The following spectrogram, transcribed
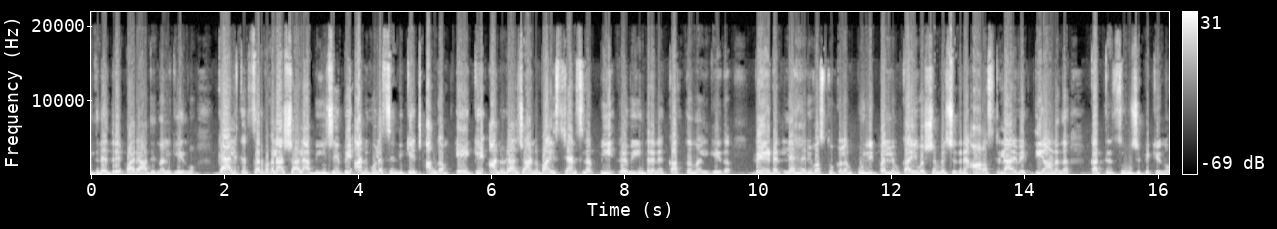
ഇതിനെതിരെ പരാതി നൽകിയിരുന്നു. കാലിക്കറ്റ് സർവകലാശാല ബി ജെ പി അനുകൂല സിൻഡിക്കേറ്റ് അംഗം എ കെ അനുരാജാണ് വൈസ് ചാൻസലർ പി രവീന്ദ്രന് കത്ത് നൽകിയത്. വേടൻ ലഹരി വസ്തുക്കളും പുലിപ്പല്ലും കൈവശം വെച്ചതിന് അറസ്റ്റിലായ വ്യക്തിയാണെന്ന് കത്തിൽ സൂചിപ്പിക്കുന്നു.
